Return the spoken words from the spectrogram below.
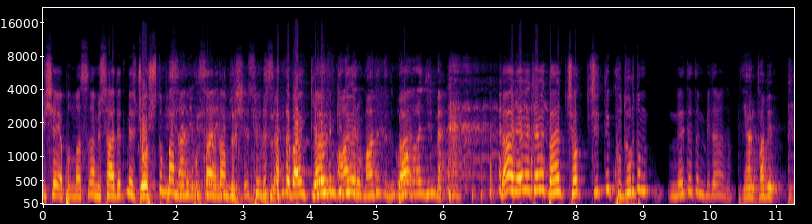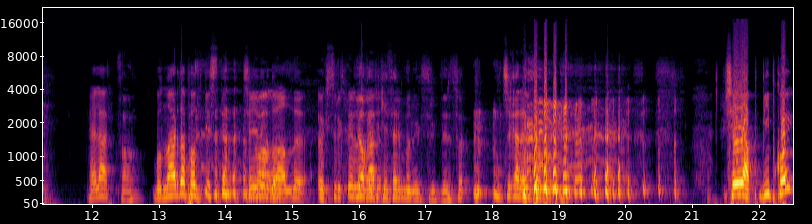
bir şey yapılmasına müsaade etmeyiz. Coştum Bir ben saniye, beni bir kurtar saniye, adam bir bir şey söylesen de ben geldim gidiyorum. Adet, dedin. Ben- Oralara girme. Ben evet evet ben çok ciddi kudurdum. Ne dedim bilemedim. yani tabii Helal. sağ ol. Bunlar da podcast'in şeyleri Doğallığı. doğallığı. Öksürükleri de Yok abi keserim ben öksürükleri. Çıkar en. Şey yap. Bip koy.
